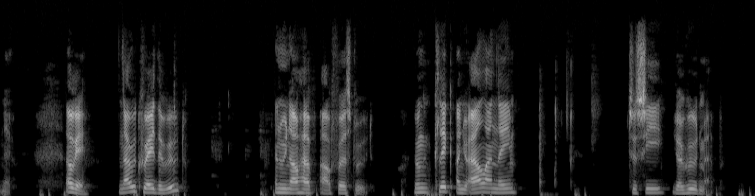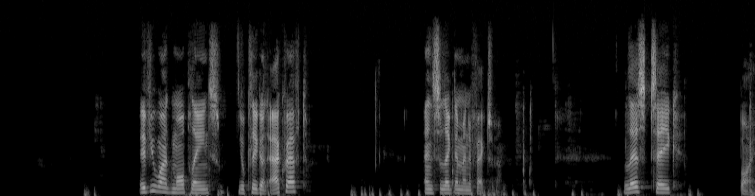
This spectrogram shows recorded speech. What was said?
No. Okay, now we create the route and we now have our first route. You can click on your airline name to see your route map. If you want more planes, you click on aircraft and select a manufacturer. Let's take Boeing.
